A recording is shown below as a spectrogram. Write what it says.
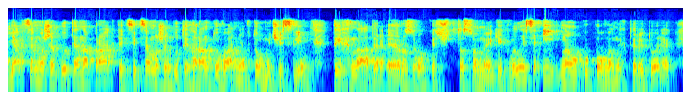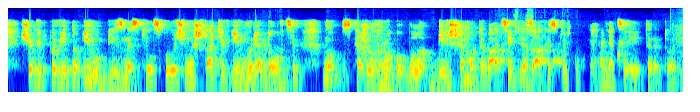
Як це може бути на практиці? Це може бути гарантування, в тому числі тих надр, е, розробки стосовно яких велися, і на окупованих територіях, щоб відповідно і у бізнес кіл Сполучених Штатів, і в урядовців, ну скажу грубо, було більше мотивацій для захисту і підтримання цієї території.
